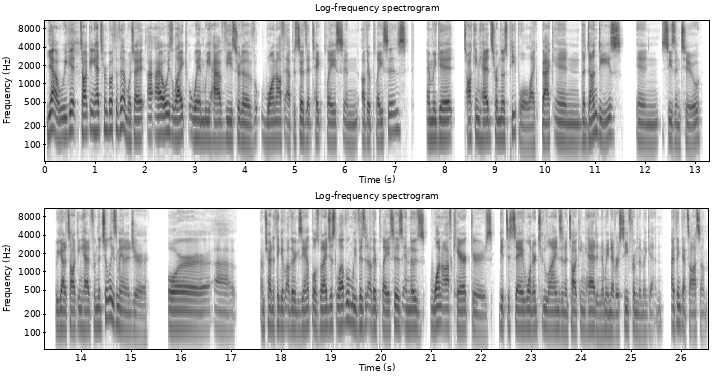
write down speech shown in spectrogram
yeah, we get talking heads from both of them, which I I always like when we have these sort of one-off episodes that take place in other places, and we get talking heads from those people. Like back in the Dundies in season two, we got a talking head from the Chili's manager, or uh, I'm trying to think of other examples, but I just love when we visit other places and those one off characters get to say one or two lines in a talking head and then we never see from them again. I think that's awesome.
